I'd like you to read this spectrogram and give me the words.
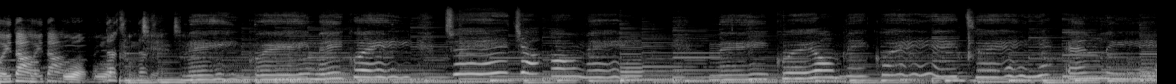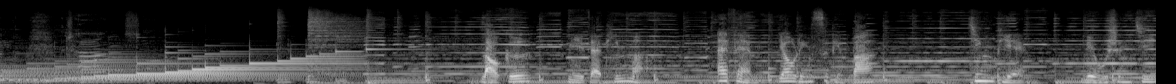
回到回到我们的从前。玫瑰玫瑰最娇美，玫瑰哦玫瑰最艳丽。老歌，你在听吗？FM 幺零四点八，经典留声机。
